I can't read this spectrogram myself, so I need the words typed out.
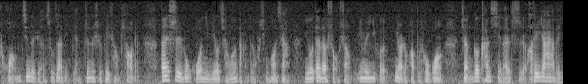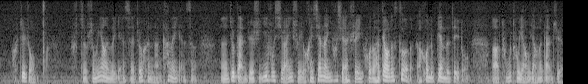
黄金的元素在里边，真的是非常漂亮。但是如果你没有强光打的情况下，你又戴在手上，因为一个面的话不透光，整个看起来是黑压压的这种，什什么样子的颜色，就很难看的颜色，嗯，就感觉是衣服洗完一水有很鲜亮，衣服洗完水以后的话掉了色的，然后就变得这种，啊土不土洋不洋的感觉，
